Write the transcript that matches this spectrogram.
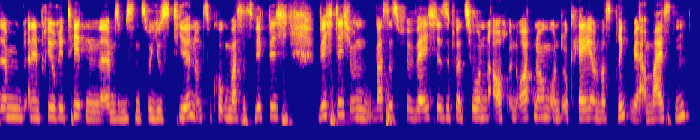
ähm, an den Prioritäten ähm, so ein bisschen zu justieren und zu gucken, was ist wirklich wichtig und was ist für welche Situationen auch in Ordnung und okay und was bringt mir am meisten.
